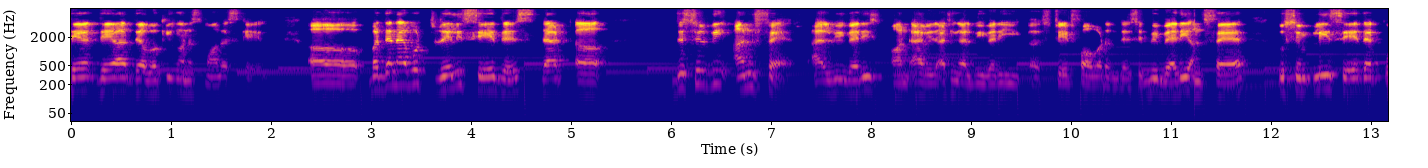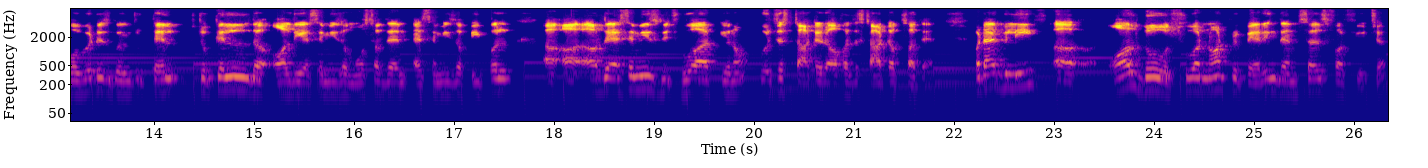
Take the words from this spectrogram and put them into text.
they they are they are working on a smaller scale. Uh, but then I would really say this that uh, this will be unfair. I'll be very on. I, I think I'll be very uh, straightforward on this. It'll be very unfair to simply say that COVID is going to tell to kill the all the SMEs or most of the SMEs or people uh, or, or, the SMEs which who are you know who just started off or the startups are there. But I believe uh, all those who are not preparing themselves for future,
